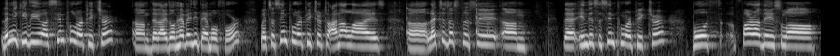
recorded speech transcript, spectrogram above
let me give you a simpler picture um, that I don't have any demo for, but it's a simpler picture to analyze. Uh, let's just see um, that in this simpler picture, both Faraday's law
